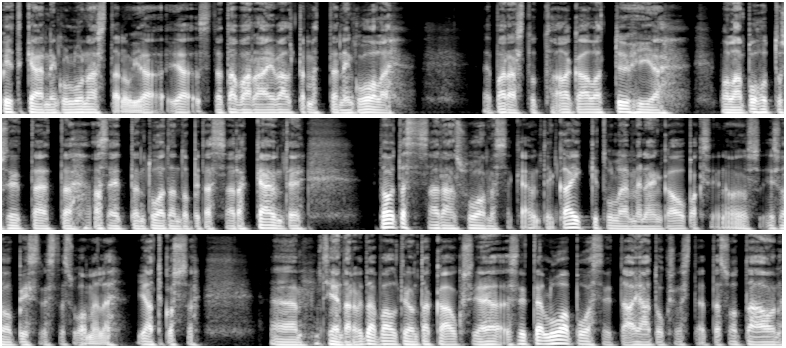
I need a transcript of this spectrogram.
pitkään niin kuin lunastanut ja, ja sitä tavaraa ei välttämättä niin kuin ole. Parastot alkaa olla tyhjiä. Me ollaan puhuttu siitä, että aseiden tuotanto pitäisi saada käyntiin. Toivottavasti saadaan Suomessa käyntiin. Kaikki tulee meneen kaupaksi. Ne on iso bisnestä Suomelle jatkossa. Siihen tarvitaan valtion takauksia ja sitten luopua siitä ajatuksesta, että sota on,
